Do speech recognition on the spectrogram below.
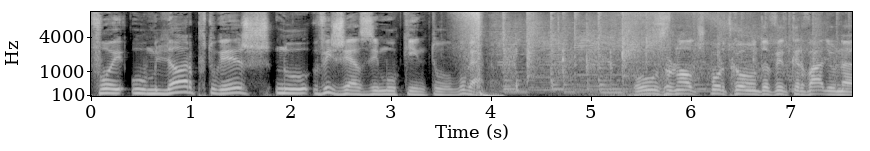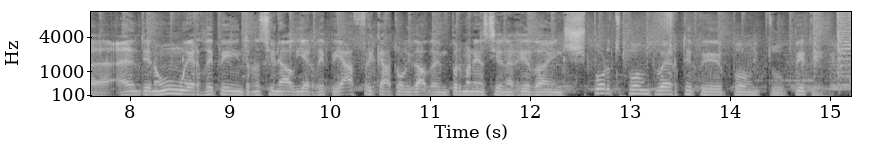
foi o melhor português no 25º lugar. O Jornal de Esportes com David Carvalho na Antena 1, RDP Internacional e RDP África. Atualidade em permanência na rede em desporto.rtp.pt.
